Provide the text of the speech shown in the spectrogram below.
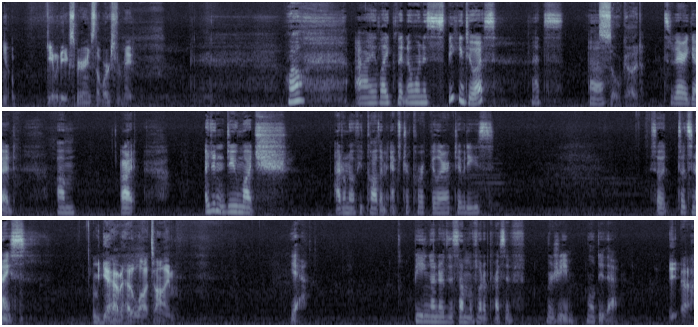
you know, gave me the experience that works for me. Well, I like that no one is speaking to us. That's so good. it's very good. Um, I I didn't do much. I don't know if you'd call them extracurricular activities. So it, so it's nice. I mean, you haven't had a lot of time. Yeah. Being under the thumb of an oppressive regime will do that. Yeah.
